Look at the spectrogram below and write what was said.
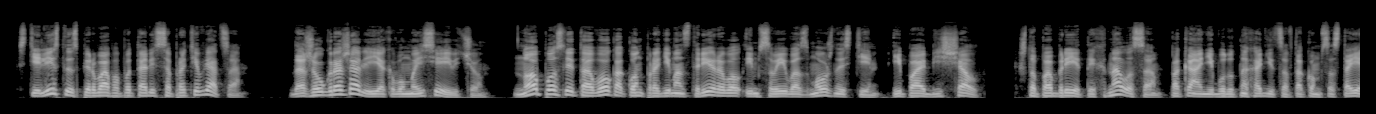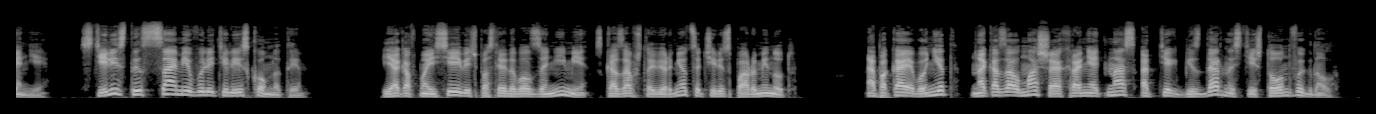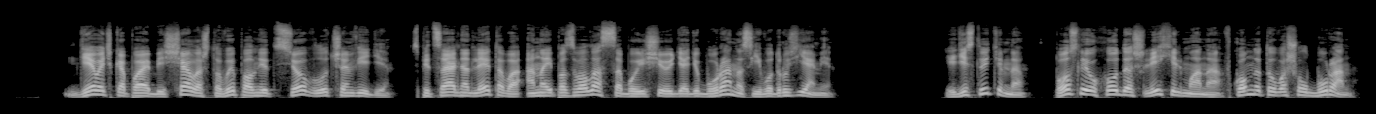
Стилисты сперва попытались сопротивляться, даже угрожали Якову Моисеевичу. Но после того, как он продемонстрировал им свои возможности и пообещал, что побреет их на лысо, пока они будут находиться в таком состоянии, стилисты сами вылетели из комнаты. Яков Моисеевич последовал за ними, сказав, что вернется через пару минут. А пока его нет, наказал Маше охранять нас от тех бездарностей, что он выгнал. Девочка пообещала, что выполнит все в лучшем виде. Специально для этого она и позвала с собой еще и дядю Бурана с его друзьями. И действительно, после ухода Шлейхельмана в комнату вошел Буран.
